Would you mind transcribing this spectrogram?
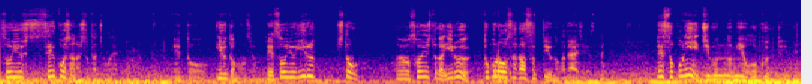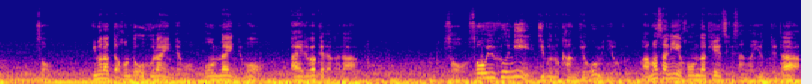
そういう成功者の人たちもね、えっ、と、いると思うんですよ。で、そういういる人、そういう人がいるところを探すっていうのが大事ですね。で、そこに自分の身を置くっていう。そう。今だったら本当オフラインでも、オンラインでも会えるわけだから、そう。そういう風に自分の環境を身に置く。まあ、まさに本田圭佑さんが言ってた、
